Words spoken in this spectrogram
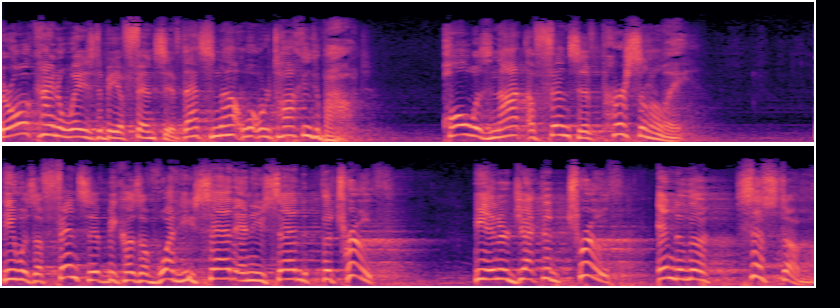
There are all kind of ways to be offensive. That's not what we're talking about. Paul was not offensive personally. He was offensive because of what he said, and he said the truth. He interjected truth into the system.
